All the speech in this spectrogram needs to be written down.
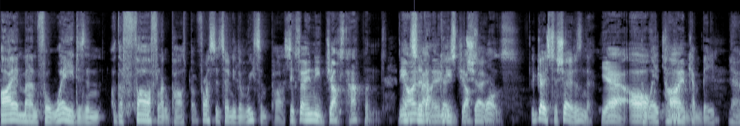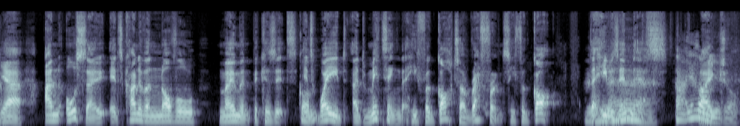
Iron Man for Wade is in the far flung past, but for us, it's only the recent past. It's only just happened. The And Iron so Man only just was. It goes to show, doesn't it? Yeah. Oh, the way time, time. can be. Yeah. Yeah, and also it's kind of a novel moment because it's Go it's on. Wade admitting that he forgot a reference. He forgot that he was in this. That is Like, unusual.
